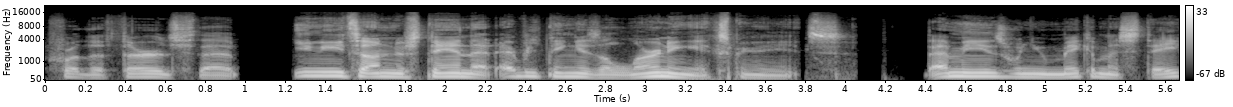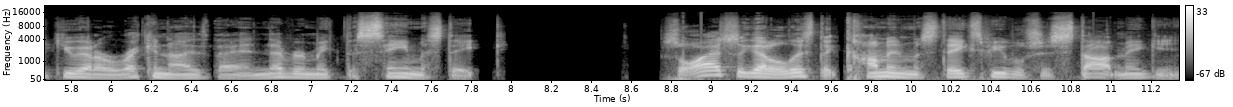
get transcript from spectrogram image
For the third step, you need to understand that everything is a learning experience. That means when you make a mistake, you gotta recognize that and never make the same mistake. So I actually got a list of common mistakes people should stop making.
